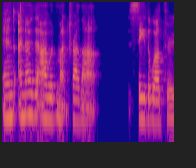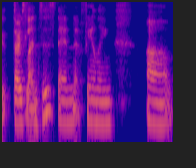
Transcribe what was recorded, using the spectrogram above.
And I know that I would much rather see the world through those lenses than feeling, um,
